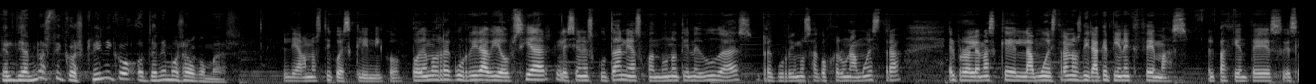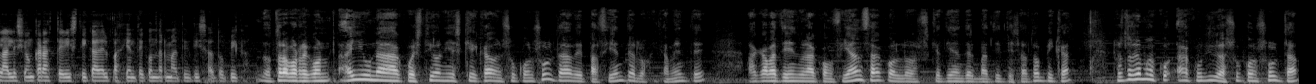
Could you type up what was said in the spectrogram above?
¿El diagnóstico es clínico o tenemos algo más? El diagnóstico es clínico. Podemos recurrir a biopsiar lesiones cutáneas cuando uno tiene dudas, recurrimos a coger una muestra. El problema es que la muestra nos dirá que tiene eczemas. El paciente es, la lesión característica del paciente con dermatitis atópica. Doctora Borregón, hay una cuestión y es que, claro, en su consulta de pacientes, lógicamente, acaba teniendo una confianza con los que tienen dermatitis atópica. Nosotros hemos acudido a su consulta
